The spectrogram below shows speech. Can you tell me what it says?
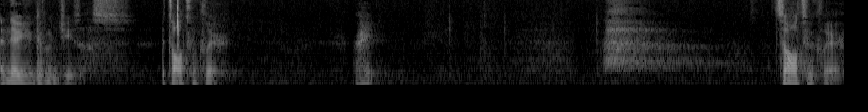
And there you give him Jesus. It's all too clear, right? It's all too clear.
